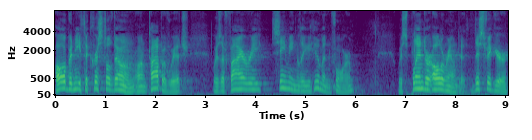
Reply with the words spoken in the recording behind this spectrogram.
All beneath a crystal dome, on top of which was a fiery, seemingly human form with splendor all around it. This figure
